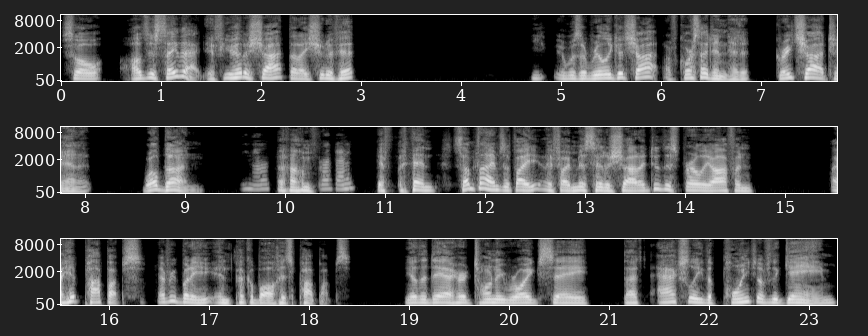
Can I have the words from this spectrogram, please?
So I'll just say that if you hit a shot that I should have hit, it was a really good shot. Of course, I didn't hit it. Great shot, Janet. Well done. Um, if and sometimes if I if I mishit a shot, I do this fairly often. I hit pop ups. Everybody in pickleball hits pop ups. The other day, I heard Tony Roig say that actually the point of the game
